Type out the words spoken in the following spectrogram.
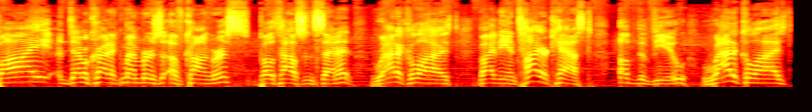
by Democratic members of Congress, both House and Senate, radicalized by the entire cast of The View, radicalized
